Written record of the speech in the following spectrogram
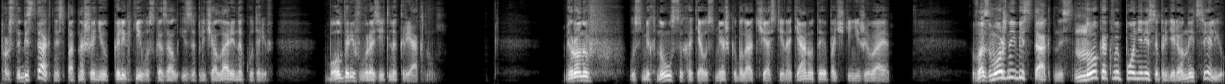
«Просто бестактность по отношению к коллективу», — сказал из-за плеча Ларина Кутарев. Болдырев выразительно крякнул. Миронов усмехнулся, хотя усмешка была отчасти натянутая, почти неживая. Возможно и бестактность, но, как вы поняли, с определенной целью,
